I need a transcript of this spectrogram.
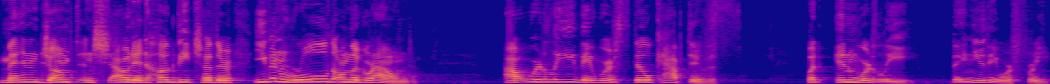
Men jumped and shouted, hugged each other, even rolled on the ground. Outwardly, they were still captives, but inwardly, they knew they were free.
